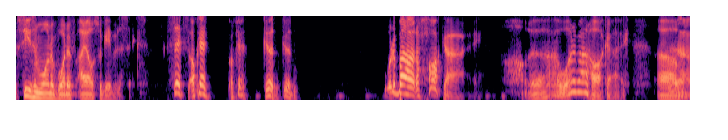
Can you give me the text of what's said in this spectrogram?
season one of what if i also gave it a six Six. Okay. Okay. Good. Good. What about Hawkeye? uh, what about hawkeye um Yeah.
